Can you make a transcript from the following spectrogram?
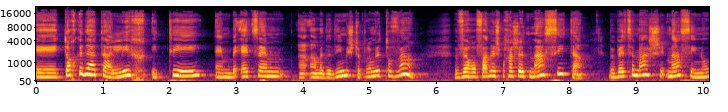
אה, תוך כדי התהליך איתי, הם בעצם, המדדים משתפרים לטובה. והרופאת משפחה שואלת, מה עשית? ובעצם מה, מה עשינו?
